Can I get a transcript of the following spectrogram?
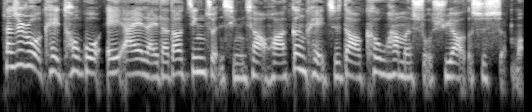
但是如果可以透过 AI 来达到精准行销的话，更可以知道客户他们所需要的是什么。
